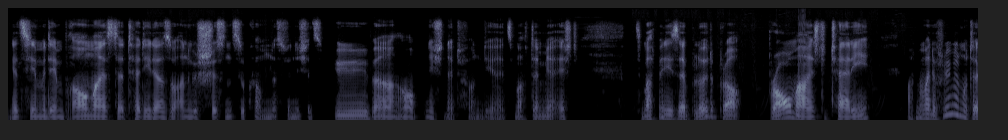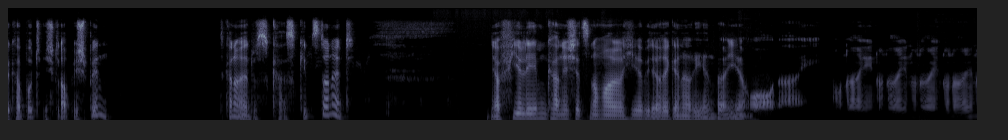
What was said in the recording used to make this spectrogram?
Jetzt hier mit dem Braumeister Teddy da so angeschissen zu kommen, das finde ich jetzt überhaupt nicht nett von dir. Jetzt macht er mir echt... Jetzt macht mir dieser blöde Brau Braumeister Teddy... Macht mir meine Flügelmutter kaputt. Ich glaube, ich bin. Das kann doch nicht... Das, das gibt's doch nicht. Ja, vier Leben kann ich jetzt nochmal hier wieder regenerieren bei ihr. Oh nein, oh nein, oh nein, oh nein, oh nein,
